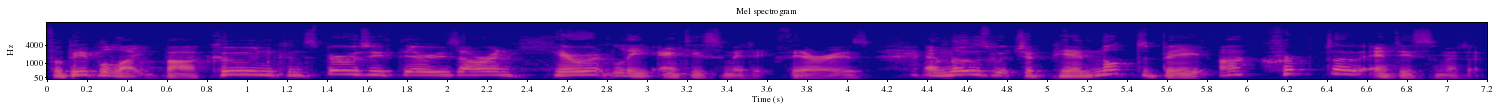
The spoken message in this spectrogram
For people like Barkun, conspiracy theories are inherently anti Semitic theories, and those which appear not to be are crypto anti Semitic.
